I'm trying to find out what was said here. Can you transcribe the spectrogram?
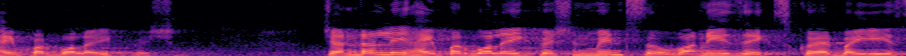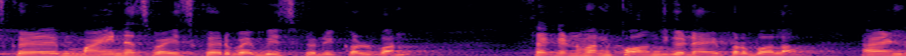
hyperbola equation. Generally hyperbola equation means one is x square by a square minus y square by b square equal 1 second one conjugate hyperbola. And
